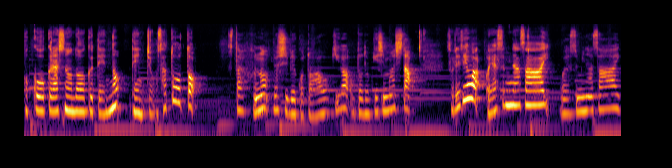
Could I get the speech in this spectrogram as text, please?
う。北欧暮らしの道具店の店長佐藤と、スタッフの吉部こと青木がお届けしましたそれではおやすみなさい。おやすみなさい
